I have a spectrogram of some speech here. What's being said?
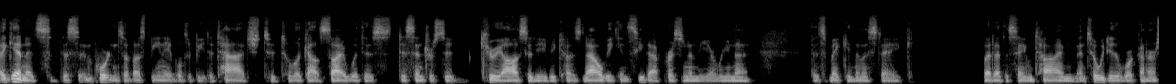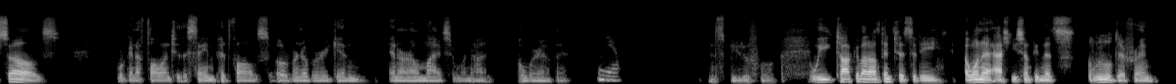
again, it's this importance of us being able to be detached, to to look outside with this disinterested curiosity, because now we can see that person in the arena that's making the mistake. But at the same time, until we do the work on ourselves, we're going to fall into the same pitfalls over and over again in our own lives, and we're not aware of it. Yeah. It's beautiful. We talk about authenticity. I want to ask you something that's a little different.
